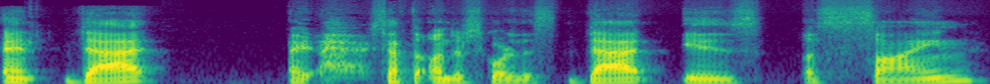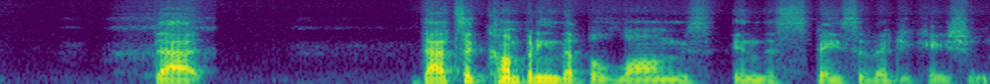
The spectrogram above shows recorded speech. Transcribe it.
And that i just have to underscore this that is a sign that that's a company that belongs in the space of education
